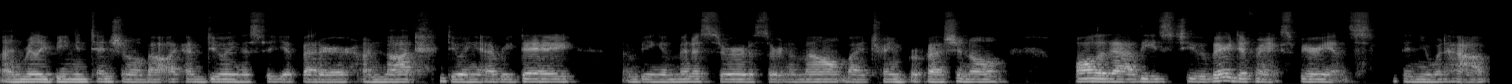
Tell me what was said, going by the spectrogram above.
and really being intentional about like I'm doing this to get better. I'm not doing it every day. I'm being administered a certain amount by a trained professional. All of that leads to a very different experience than you would have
